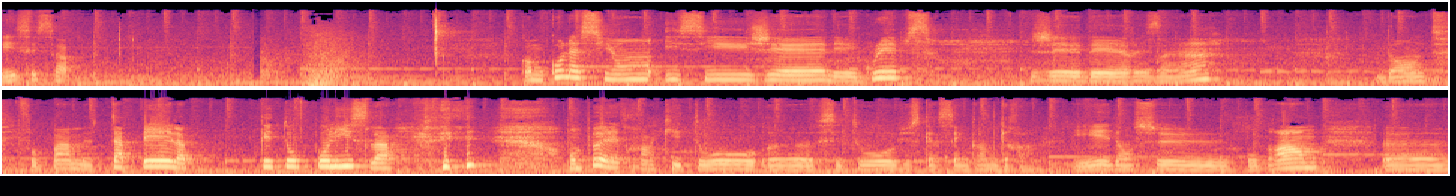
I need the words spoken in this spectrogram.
Et c'est ça. Comme collation, ici j'ai des grapes, j'ai des raisins. Donc, il faut pas me taper la keto police là. On peut être en keto, euh, tout jusqu'à 50 grammes. Et dans ce programme, euh,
